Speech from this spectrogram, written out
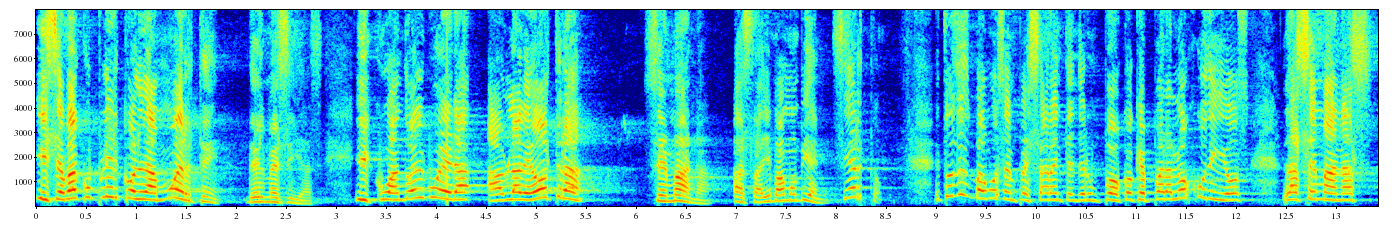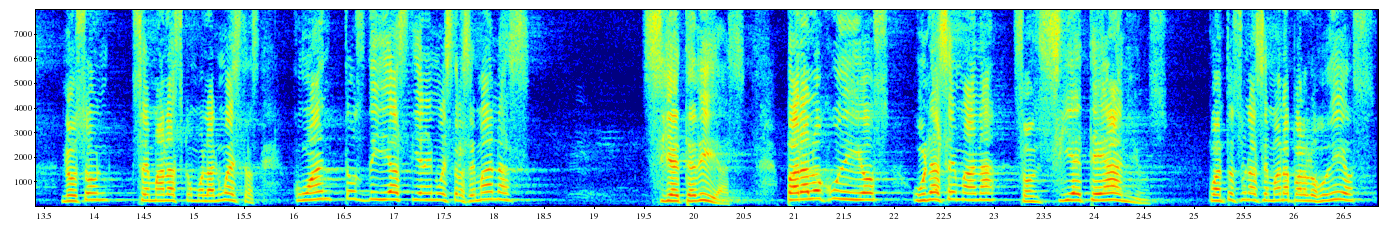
Y se va a cumplir con la muerte del Mesías. Y cuando Él muera, habla de otra semana. Hasta ahí vamos bien, ¿cierto? Entonces vamos a empezar a entender un poco que para los judíos las semanas no son semanas como las nuestras. ¿Cuántos días tienen nuestras semanas? Siete días. Para los judíos, una semana son siete años. ¿Cuánto es una semana para los judíos?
